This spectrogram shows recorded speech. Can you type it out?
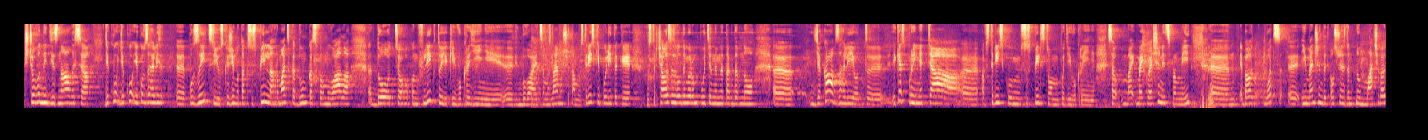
Що вони дізналися? Яку, яку, яку взагалі е, позицію, скажімо так, суспільна громадська думка сформувала до цього конфлікту, який в Україні е, відбувається? Ми знаємо, що там австрійські політики зустрічалися з Володимиром Путіним не так давно. Е, Яка взагалі, от е, яке сприйняття е, австрійським суспільством подій в Україні? So my, my question is from me um, about what's uh, you mentioned that Austrians don't know much about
